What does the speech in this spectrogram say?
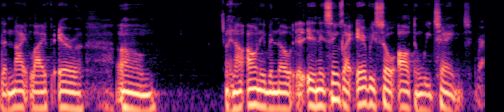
the nightlife era. Um, and I, I don't even know. And it seems like every so often we change. Right.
